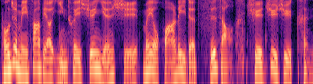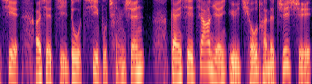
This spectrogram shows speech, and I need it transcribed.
彭正明发表隐退宣言时，没有华丽的辞藻，却句句恳切，而且几度泣不成声，感谢家人与球团的支持，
